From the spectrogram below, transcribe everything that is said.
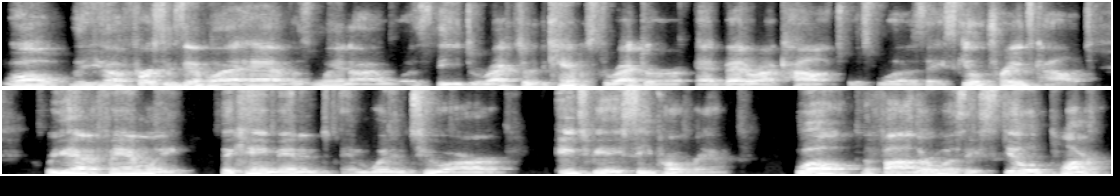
Well, the uh, first example I have is when I was the director, the campus director at Bedrock College, which was a skilled trades college, where you had a family that came in and, and went into our HVAC program. Well, the father was a skilled plumber,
